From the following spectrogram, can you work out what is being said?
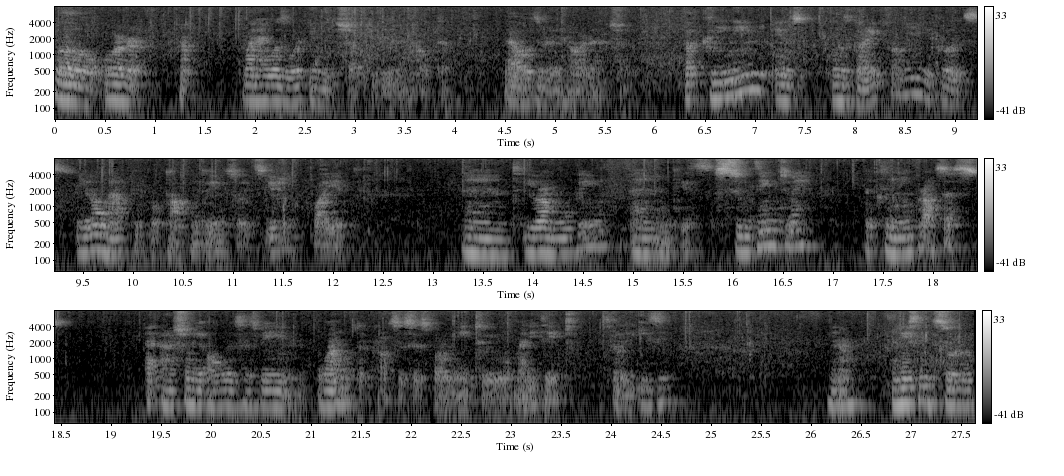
well, or when I was working in the shop, it didn't help. That was really hard actually. But cleaning is was great for me because you don't have people talking to you, so it's usually quiet. And you are moving, and it's soothing to me. The cleaning process actually always has been one of the processes for me to meditate. It's really easy. You know, anything sort of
